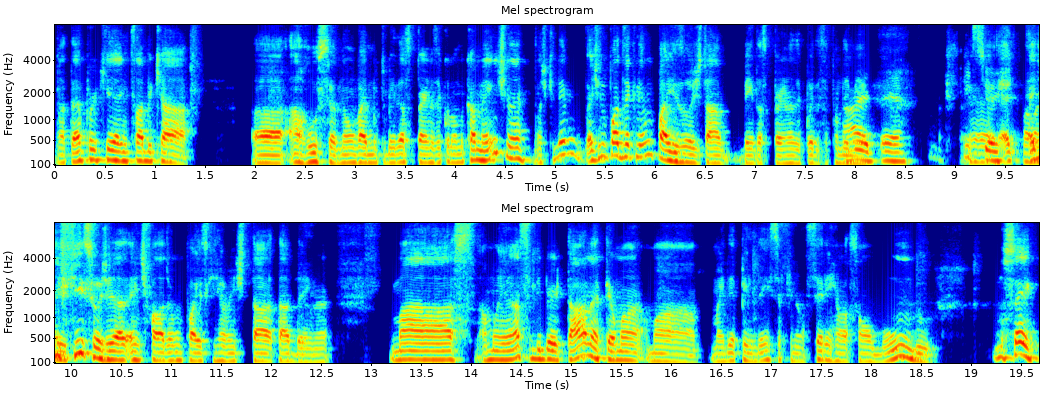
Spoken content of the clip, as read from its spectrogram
até porque a gente sabe que a, a, a Rússia não vai muito bem das pernas economicamente, né? Acho que nem, a gente não pode dizer que nenhum país hoje está bem das pernas depois dessa pandemia. Ah, é, é, difícil, é, é, é difícil hoje a gente falar de algum país que realmente está tá bem, né? Mas amanhã se libertar, né? Ter uma, uma, uma independência financeira em relação ao mundo, não sei,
